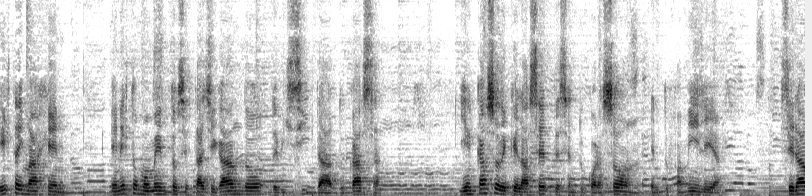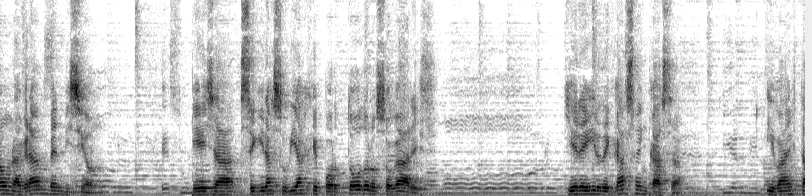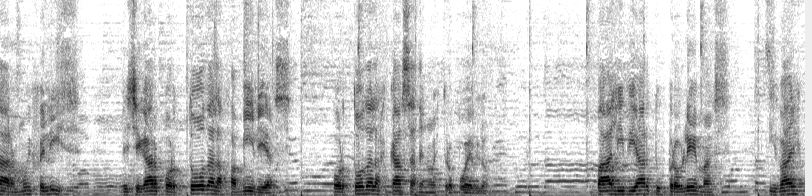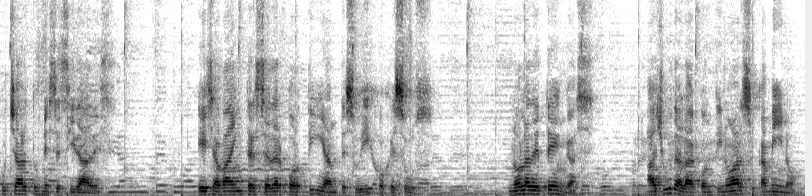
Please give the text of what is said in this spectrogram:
Esta imagen en estos momentos está llegando de visita a tu casa y en caso de que la aceptes en tu corazón, en tu familia, será una gran bendición. Ella seguirá su viaje por todos los hogares. Quiere ir de casa en casa y va a estar muy feliz de llegar por todas las familias, por todas las casas de nuestro pueblo. Va a aliviar tus problemas y va a escuchar tus necesidades. Ella va a interceder por ti ante su Hijo Jesús. No la detengas, ayúdala a continuar su camino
